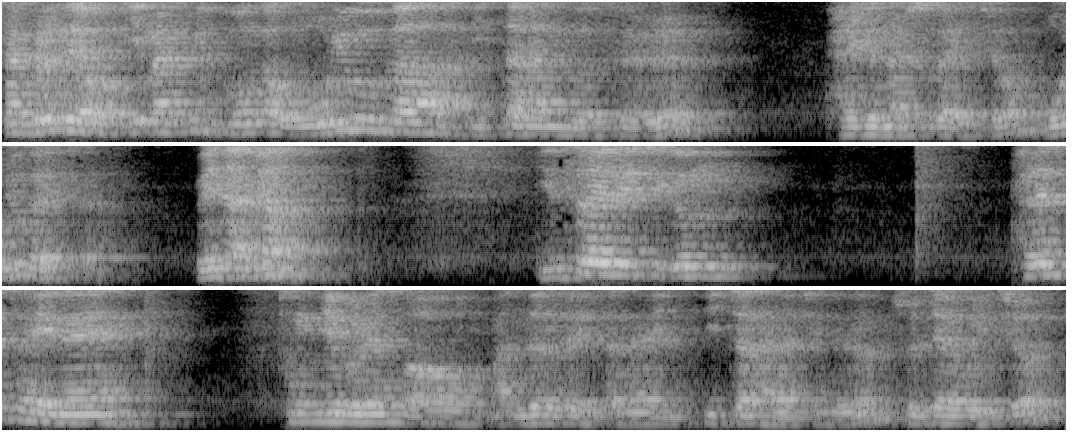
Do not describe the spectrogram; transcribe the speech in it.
자, 그런데요, 이 말씀에 무언가 오류가 있다는 것을 발견할 수가 있죠. 오류가 있어요. 왜냐하면 이스라엘이 지금 팔레스타인에 독립을 해서 만들어져 있잖아요. 있잖아요, 지금. 존재하고 있죠.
